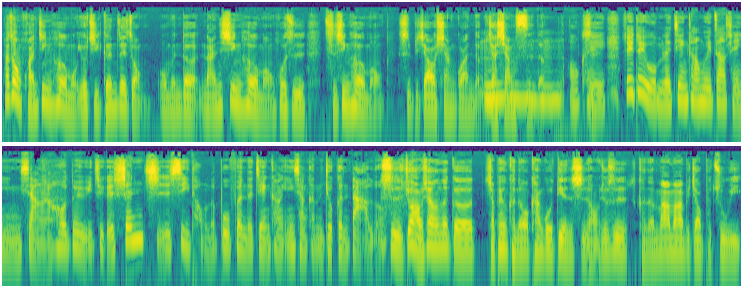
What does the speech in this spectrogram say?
那这种环境荷尔蒙，尤其跟这种我们的男性荷尔蒙或是雌性荷尔蒙是比较相关的，比较相似的。嗯 OK，所以对于我们的健康会造成影响，然后对于这个生殖系统的部分的健康影响可能就更大了。是，就好像那个小朋友可能有看过电视哦，就是可能妈妈比较不注意，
